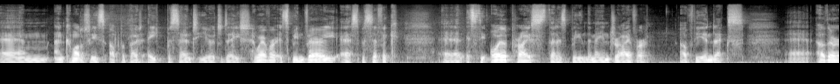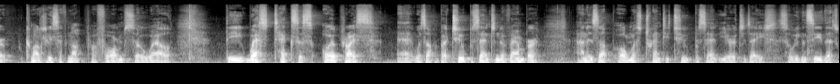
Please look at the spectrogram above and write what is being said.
Um, and commodities up about 8% year to date. However, it's been very uh, specific. Uh, it's the oil price that has been the main driver of the index. Uh, other commodities have not performed so well. The West Texas oil price was up about 2% in November and is up almost 22% year to date. So we can see that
